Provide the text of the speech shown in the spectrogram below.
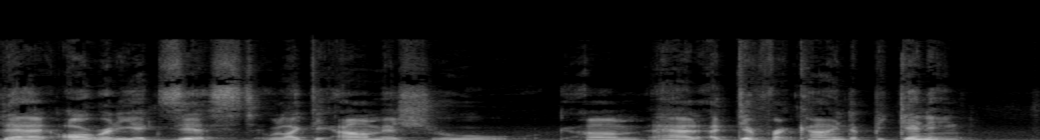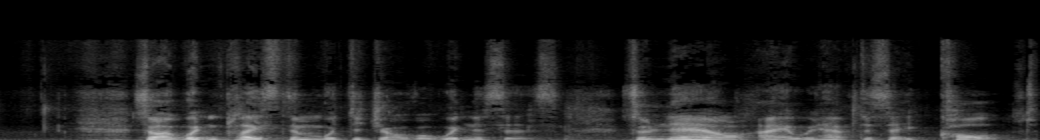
that already exist, like the Amish, who um, had a different kind of beginning. So I wouldn't place them with the Jehovah Witnesses. So now I would have to say cult.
